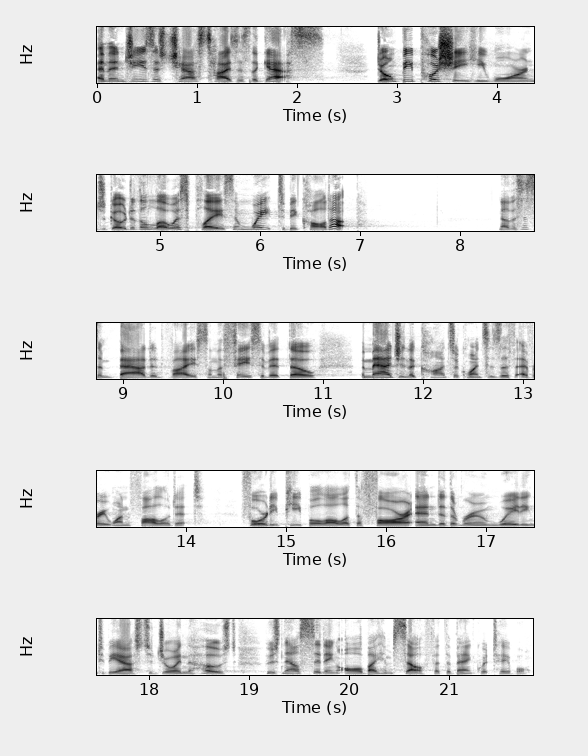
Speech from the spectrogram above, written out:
And then Jesus chastises the guests. Don't be pushy, he warns. Go to the lowest place and wait to be called up. Now, this isn't bad advice on the face of it, though. Imagine the consequences if everyone followed it. 40 people all at the far end of the room waiting to be asked to join the host, who's now sitting all by himself at the banquet table.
